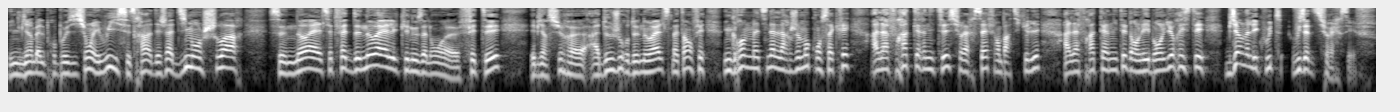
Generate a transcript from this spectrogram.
Une bien belle proposition. Et oui, ce sera déjà dimanche soir, ce Noël, cette fête de Noël que nous allons euh, fêter. Et bien sûr, euh, à deux jours de Noël, ce matin, on fait une grande matinale largement consacrée à la fraternité sur RCF, et en particulier à la fraternité dans les banlieues. Restez bien à l'écoute, vous êtes sur RCF.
